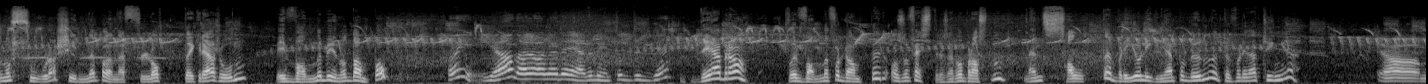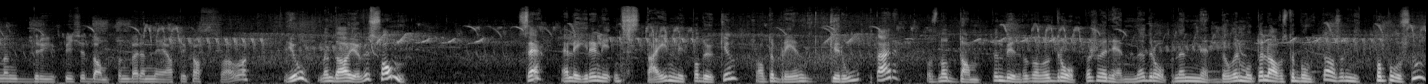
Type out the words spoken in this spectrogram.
Så når sola skinner på denne flotte kreasjonen, vil vannet begynne å dampe opp. Oi, ja, det har det allerede begynt å dugge. Det er bra, for vannet fordamper, og så fester det seg på plasten. Men saltet blir jo liggende igjen på bunnen, vet du, fordi det er tyngre. Ja, men dryper ikke dampen bare ned til i kassa, da? Jo, men da gjør vi sånn. Se, jeg legger en liten stein midt på duken, sånn at det blir en grop der. Og så når dampen begynner å danne dråper, så renner dråpene nedover mot det laveste punktet, altså midt på posen.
